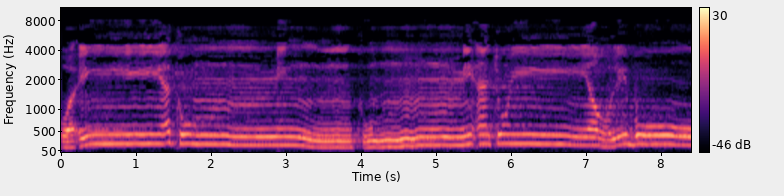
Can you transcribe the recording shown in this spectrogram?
وان يكن منكم مئه يغلبوا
